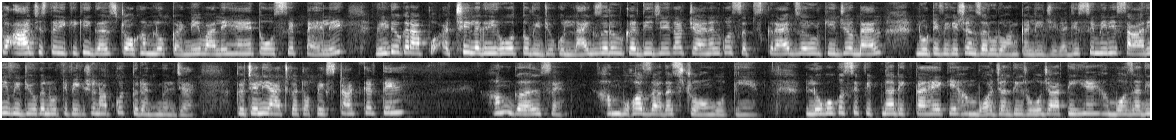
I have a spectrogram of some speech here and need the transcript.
तो आज इस तरीके की गर्ल्स टॉक हम लोग करने वाले हैं तो उससे पहले वीडियो अगर आपको अच्छी लग रही हो तो वीडियो को लाइक ज़रूर कर दीजिएगा चैनल को सब्सक्राइब ज़रूर कीजिए और बेल नोटिफिकेशन ज़रूर ऑन कर लीजिएगा, जिससे मेरी सारी वीडियो का नोटिफिकेशन आपको तुरंत मिल जाए। तो चलिए आज का टॉपिक स्टार्ट करते हैं। हम गर्ल्स हैं। हम बहुत ज़्यादा स्ट्रॉन्ग होती हैं। लोगों को सिर्फ़ इतना दिखता है कि हम बहुत जल्दी रो जाती हैं, हम बहुत ज़्यादा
